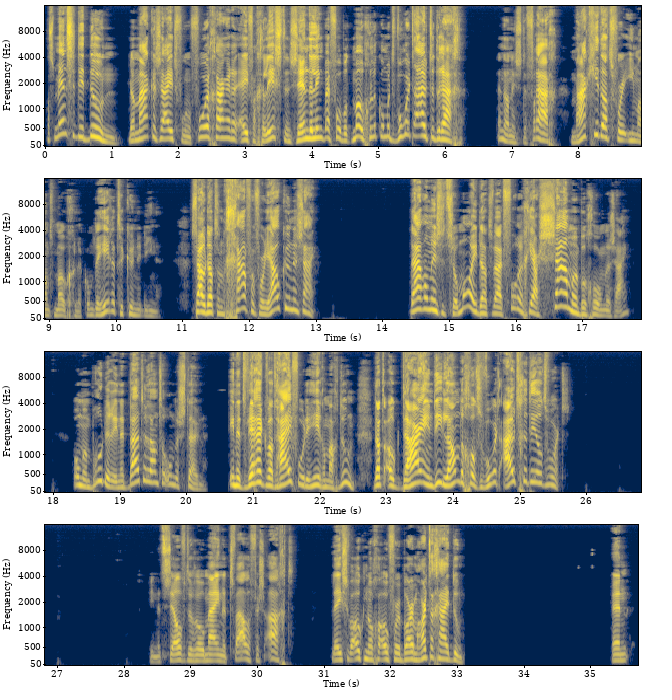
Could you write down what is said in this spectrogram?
Als mensen dit doen, dan maken zij het voor een voorganger, een evangelist, een zendeling bijvoorbeeld mogelijk om het woord uit te dragen. En dan is de vraag, maak je dat voor iemand mogelijk om de Heer te kunnen dienen? Zou dat een gave voor jou kunnen zijn? Daarom is het zo mooi dat wij vorig jaar samen begonnen zijn om een broeder in het buitenland te ondersteunen. In het werk wat hij voor de Heer mag doen. Dat ook daar in die landen Gods woord uitgedeeld wordt. In hetzelfde Romeinen 12 vers 8 lezen we ook nog over barmhartigheid doen. En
